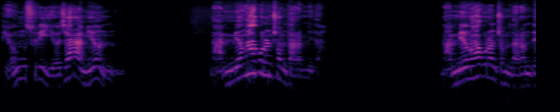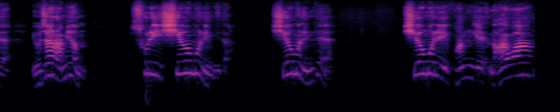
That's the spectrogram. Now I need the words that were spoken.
병술이 여자라면 남명하고는 좀 다릅니다. 남명하고는 좀 다른데 여자라면 술이 시어머니입니다. 시어머니인데 시어머니 관계 나와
